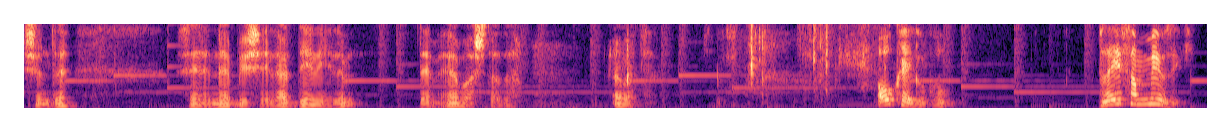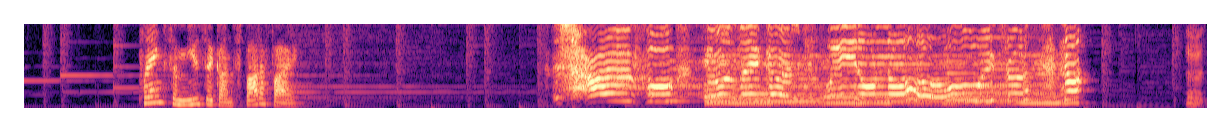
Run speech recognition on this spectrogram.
Şimdi seninle bir şeyler deneyelim demeye başladı. Evet. Okay Google. Play some music. Playing some music on Spotify. It's hurtful, feels like us. We don't know who we trust. No. Evet.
